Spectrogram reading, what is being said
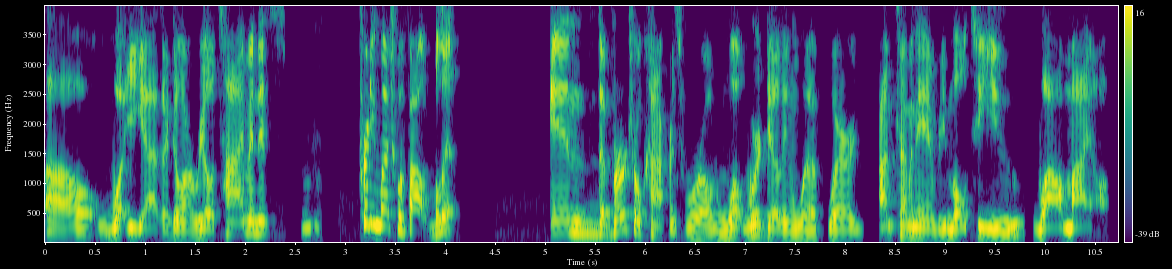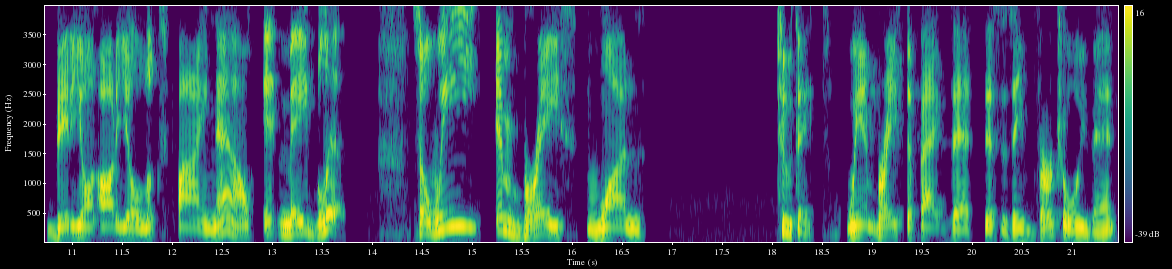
uh, what you guys are doing real time, and it's pretty much without blip. In the virtual conference world, what we're dealing with, where I'm coming in remote to you, while my video and audio looks fine now, it may blip. So we embrace one, two things. We embrace the fact that this is a virtual event.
